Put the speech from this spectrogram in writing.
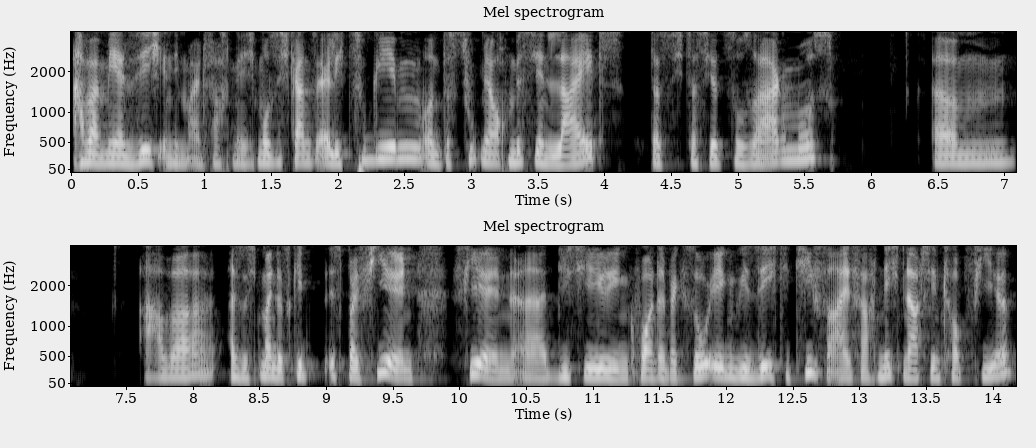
Aber mehr sehe ich in ihm einfach nicht, muss ich ganz ehrlich zugeben. Und das tut mir auch ein bisschen leid, dass ich das jetzt so sagen muss. Ähm, aber, also ich meine, das geht, ist bei vielen, vielen äh, diesjährigen Quarterbacks so. Irgendwie sehe ich die Tiefe einfach nicht nach den Top 4.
